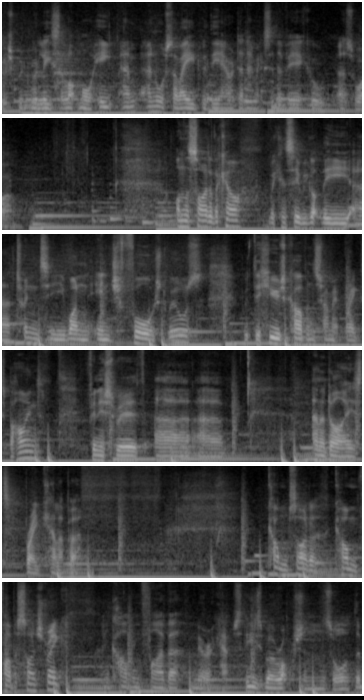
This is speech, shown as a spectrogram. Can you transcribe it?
which would release a lot more heat and, and also aid with the aerodynamics of the vehicle as well. On the side of the car, we can see we've got the uh, 21 inch forged wheels with the huge carbon ceramic brakes behind finished with uh, uh, anodized brake caliper. Carbon, cider, carbon fibre side strake and carbon fibre mirror caps. These were options, or the,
